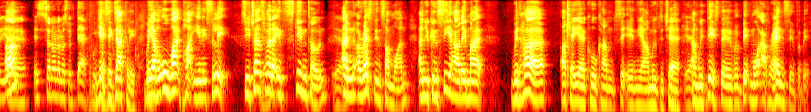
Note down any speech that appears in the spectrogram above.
Yeah, Huh? yeah. It's synonymous with death. with- Yes, exactly. But you have an all white party and it's lit. So you transfer that into skin tone Yeah. and arresting someone, and you can see how they might, with her, okay, yeah, cool, come sit in, yeah, I'll move the chair. Yeah. And with this, they're a bit more apprehensive a bit.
